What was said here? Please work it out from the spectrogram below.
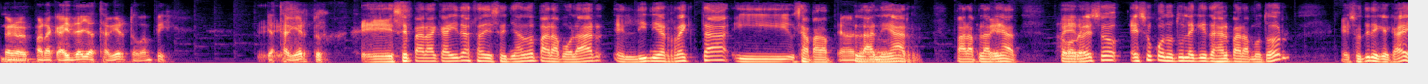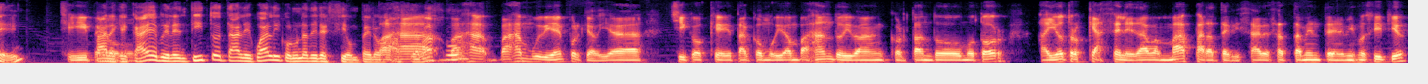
Pero el paracaídas ya está abierto, Vampi. Ya está abierto. ese paracaídas está diseñado para volar en línea recta y, o sea, para No, planear, no, para planear. a Pero eso, eso cuando tú le quitas el paramotor, eso tiene que caer, ¿eh? Sí, pero Vale, que cae lentito, tal y cual, y con una dirección, pero hacia baja, abajo. baja, baja muy bien porque había chicos que tal como iban bajando iban cortando motor, hay otros que aceleraban más para aterrizar exactamente en el mismo sitio,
